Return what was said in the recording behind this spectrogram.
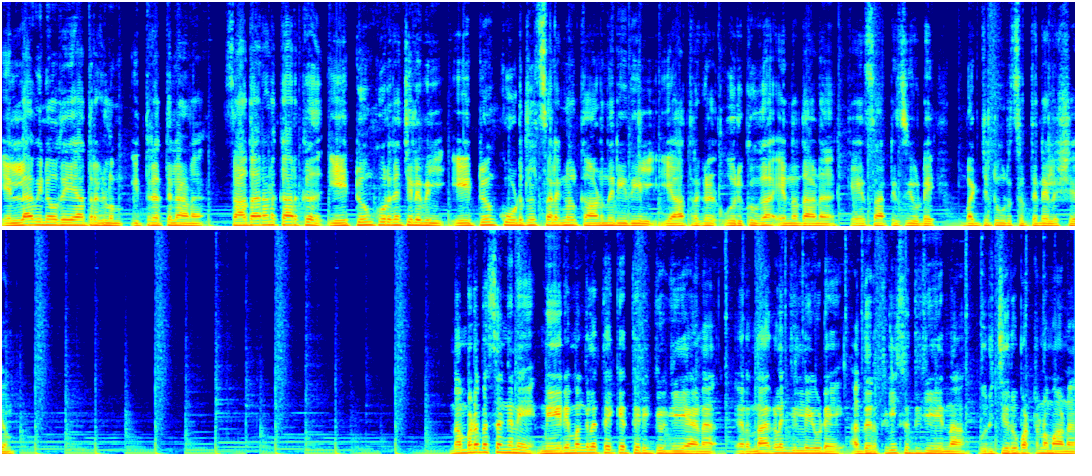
എല്ലാ വിനോദയാത്രകളും ഇത്തരത്തിലാണ്. സാധാരണക്കാർക്ക് ഏറ്റവും കുറഞ്ഞ ചിലവിൽ ഏറ്റവും കൂടുതൽ സ്ഥലങ്ങൾ കാണുന്ന രീതിയിൽ യാത്രകൾ ഒരുക്കുക എന്നതാണ് കെ എസ് ആർ ടി സിയുടെ ബഡ്ജറ്റ് ടൂറിസത്തിന്റെ ലക്ഷ്യം. നമ്മുടെ ബസ് അങ്ങനെ നേര്യമംഗലത്തേക്ക് എത്തിയിരിക്കുകയാണ്. എറണാകുളം ജില്ലയുടെ അതിർത്തിയിൽ സ്ഥിതി ചെയ്യുന്ന ഒരു ചെറുപട്ടണമാണ്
